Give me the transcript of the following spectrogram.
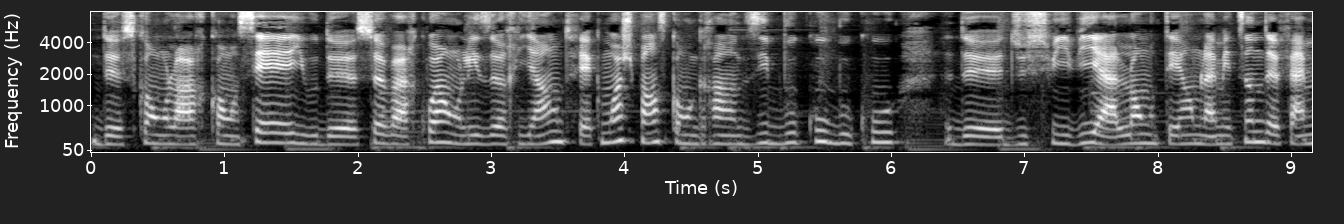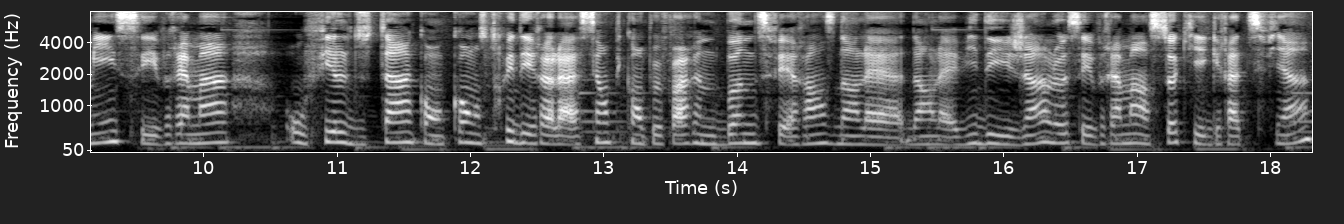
de ce qu'on leur conseille ou de ce vers quoi on les oriente. Fait que moi, je pense qu'on grandit beaucoup, beaucoup du suivi à long terme. La médecine de famille, c'est vraiment au fil du temps qu'on construit des relations puis qu'on peut faire une bonne différence dans la dans la vie des gens c'est vraiment ça qui est gratifiant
